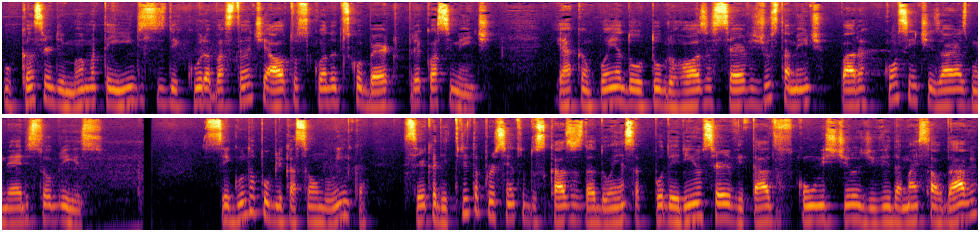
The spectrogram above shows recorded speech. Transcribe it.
o câncer de mama tem índices de cura bastante altos quando descoberto precocemente, e a campanha do Outubro Rosa serve justamente para conscientizar as mulheres sobre isso. Segundo a publicação do INCA, cerca de 30% dos casos da doença poderiam ser evitados com um estilo de vida mais saudável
